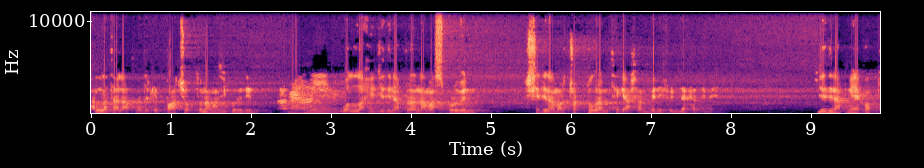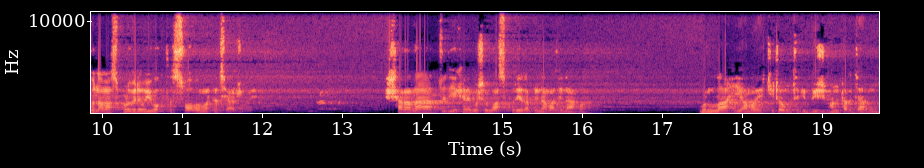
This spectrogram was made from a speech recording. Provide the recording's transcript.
আল্লাহ তাআলা আপনাদেরকে পাঁচ অক্ত নামাজি করে দিন। ওয়াল্লাহি যেদিন আপনারা নামাজ পড়বেন সেদিন আমার চট্টগ্রাম থেকে আসার বেনিফিট দেখা দেবে। যেদিন আপনি এক অক্ত নামাজ পড়বেন ওই ওক্ত সব আমার কাছে আসবে। সারা রাত যদি এখানে বসে ওয়াজ করি আর আপনি নামাজি না হন ওল্লাহি আমার এই চিটং থেকে বিশ ঘণ্টার জার্নি।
